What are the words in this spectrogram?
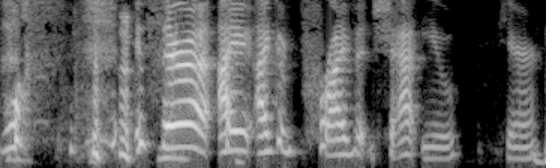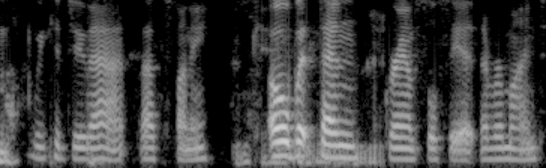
well, is Sarah? I I could private chat you here. We could do that. That's funny. Okay. Oh, but then Gramps will see it. Never mind.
